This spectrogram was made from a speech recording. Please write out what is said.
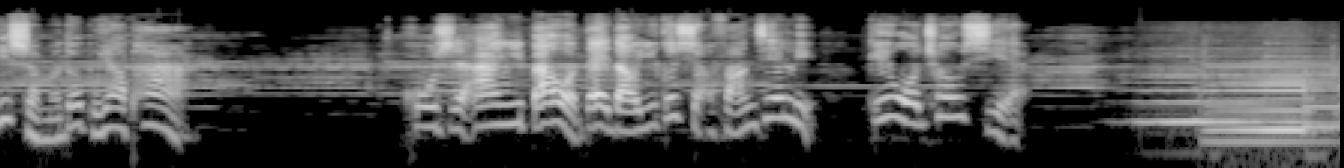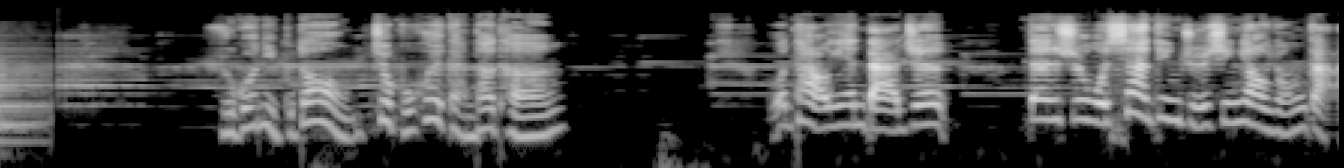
你什么都不要怕。”护士阿姨把我带到一个小房间里，给我抽血。如果你不动，就不会感到疼。我讨厌打针。但是我下定决心要勇敢。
